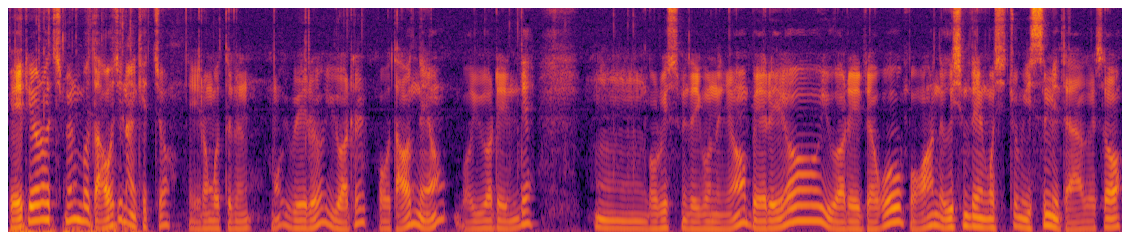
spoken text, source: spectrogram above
malware로 치면 뭐 나오진 않겠죠. 네, 이런 것들은 뭐 외려 URL 뭐 나왔네요. 뭐 URL인데 음, 모르겠습니다. 이거는요. malware URL이라고 뭐한 의심되는 것이 좀 있습니다. 그래서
